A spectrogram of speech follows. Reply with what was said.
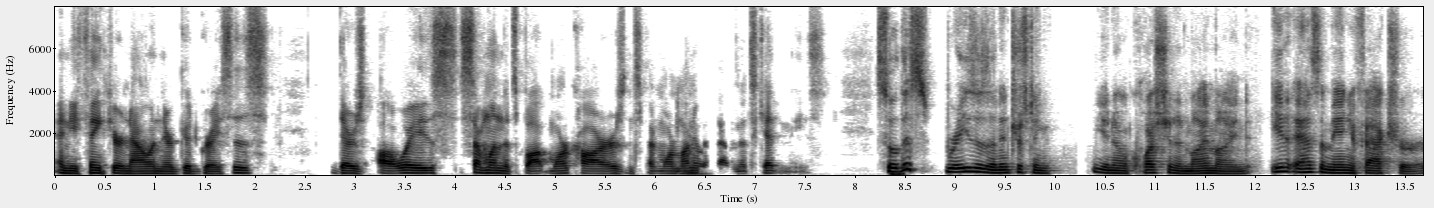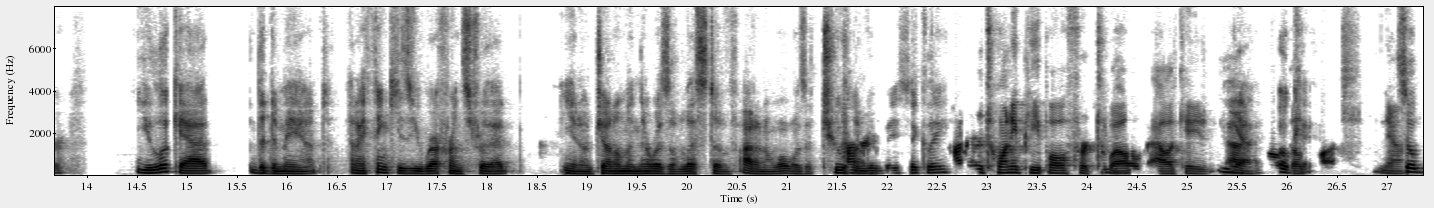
and you think you're now in their good graces, there's always someone that's bought more cars and spent more money with them that's getting these. So this raises an interesting, you know, question in my mind. It, as a manufacturer, you look at the demand, and I think as you referenced for that, you know, gentlemen, there was a list of I don't know what was it, two hundred basically, 120 people for twelve allocated. Uh, yeah. Uh, okay. Yeah. So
